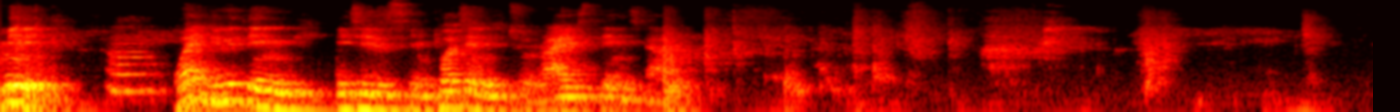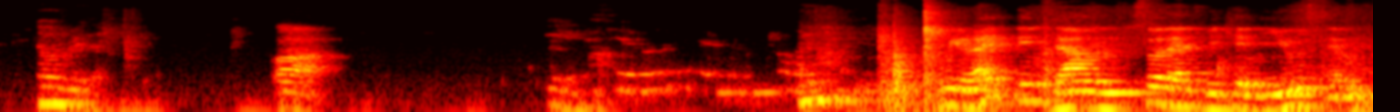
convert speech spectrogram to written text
Meaning, why do you think it is important to write things down? Don't we write things down so that we can use them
